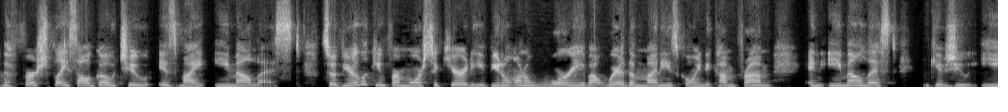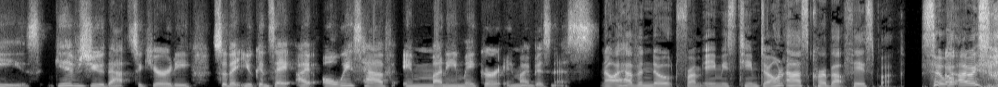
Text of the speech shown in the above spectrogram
the first place I'll go to is my email list. So if you're looking for more security, if you don't want to worry about where the money is going to come from, an email list gives you ease, gives you that security so that you can say, I always have a money maker in my business. Now I have a note from Amy's team. Don't ask her about Facebook. So oh. I always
